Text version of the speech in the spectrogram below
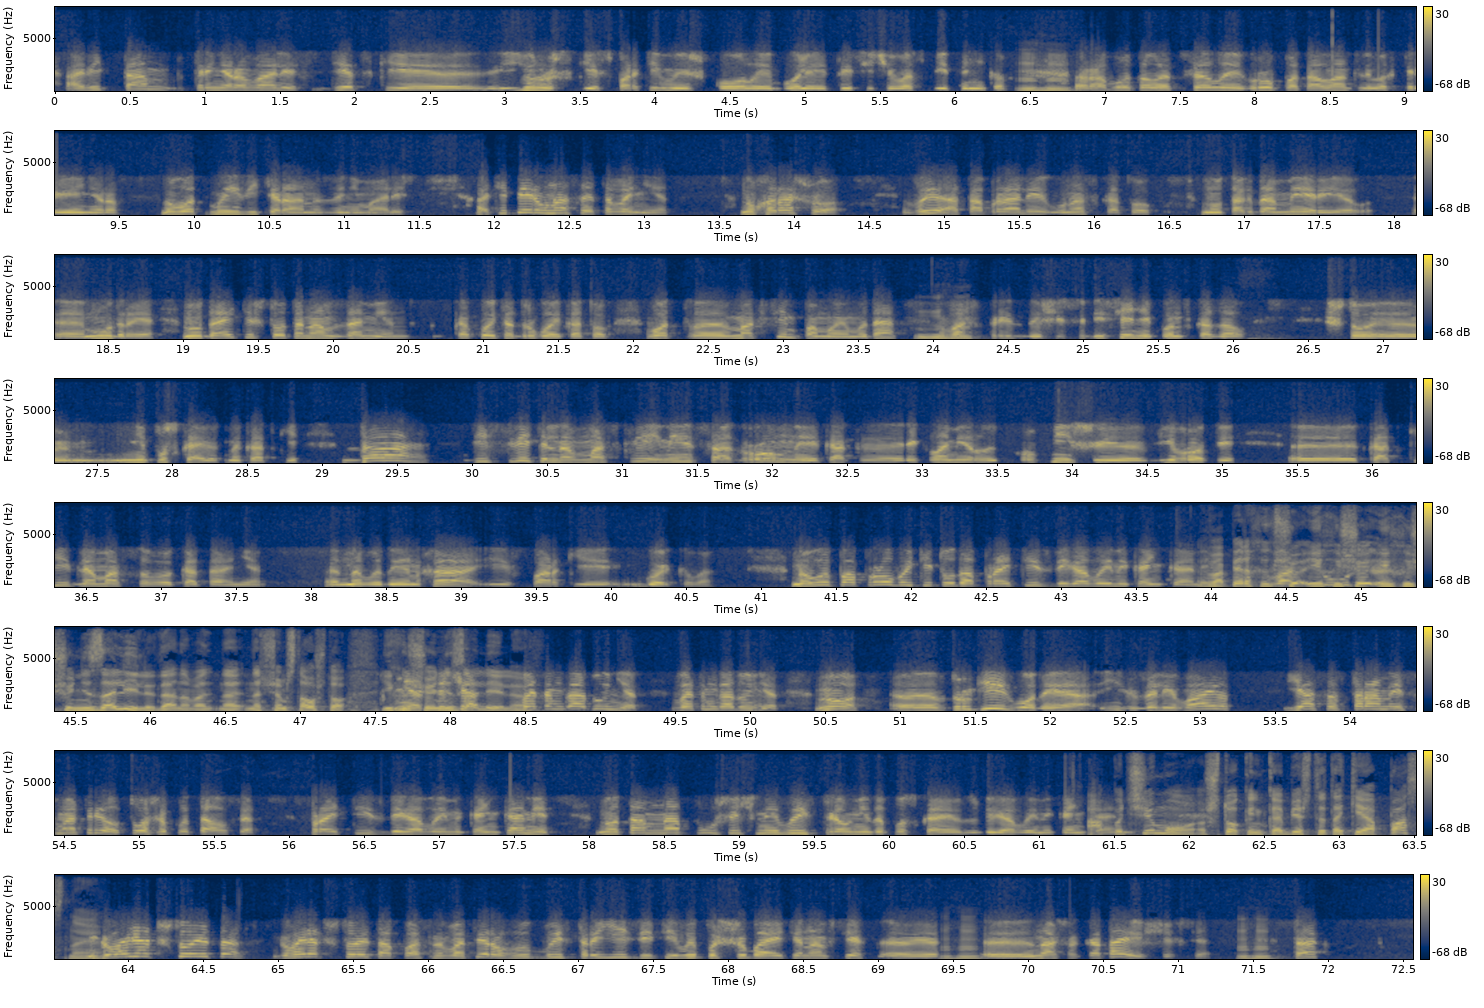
А ведь там тренировались детские, юношеские спортивные школы, более тысячи воспитанников. Мгм. Работала целая группа талантливых тренеров. Ну вот мы, ветераны, занимались. А теперь у нас этого нет. Ну хорошо, вы отобрали у нас каток. Ну тогда мэрия э, мудрая, ну дайте что-то нам взамен какой-то другой каток. Вот э, Максим, по-моему, да, Мгм. ваш предыдущий собеседник, он сказал, что э, не пускают на катки. Да, действительно, в Москве имеются огромные, как э, рекламируют крупнейшие в Европе э, катки для массового катания э, на ВДНХ и в парке Горького. Но вы попробуйте туда пройти с беговыми коньками. Во-первых, их еще, их, еще, их еще не залили, да? На- на- Начнем с того, что их нет, еще не залили. В этом году нет. В этом году нет. Но э, в другие годы их заливают. Я со стороны смотрел, тоже пытался пройти с беговыми коньками, но там на пушечный выстрел не допускают с беговыми А коньками. почему? Что, конькобежцы такие опасные? Говорят, что это, говорят, что это опасно. Во-первых, вы быстро ездите, и вы пошибаете нам всех э, Мгм. э, наших катающихся. Мгм. Так?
